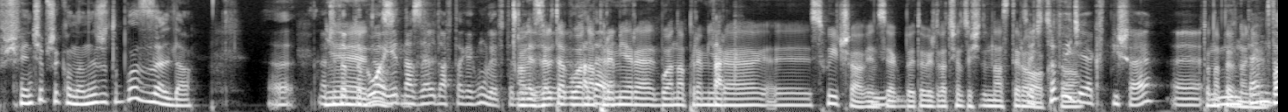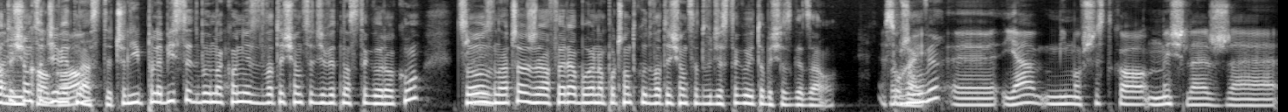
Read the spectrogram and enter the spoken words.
w święcie przekonany, że to była Zelda. E, Znaczy, to, Nie, to była to z- jedna Zelda, tak jak mówię, wtedy Ale Zelda e, była na HD. premierę, była na premierę Tak. y, Switcha, więc Mm. jakby to już 2017 Słuchajcie, rok. co to... wyjdzie, jak wpiszę? e, To na pewno nie. Nintendo 2019, czyli plebiscyt był na koniec 2019 roku, co Czyli- oznacza, że afera była na początku 2020 i to by się zgadzało. Nikogo. Słuchaj, mówię? e, ja mimo wszystko myślę, że...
